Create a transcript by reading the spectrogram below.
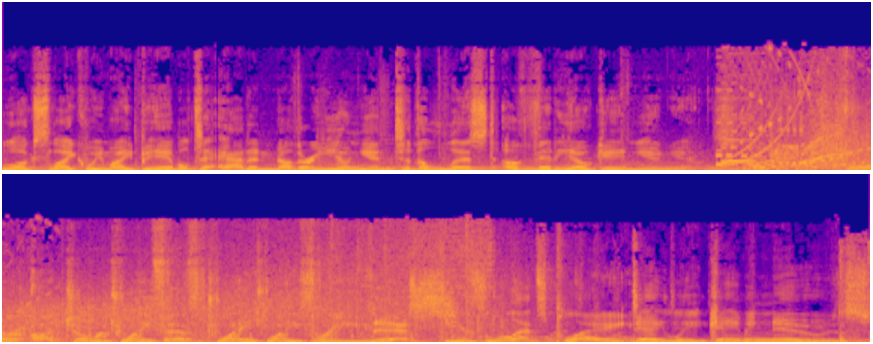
Looks like we might be able to add another union to the list of video game unions. For October 25th, 2023, this is Let's Play Daily Gaming News.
